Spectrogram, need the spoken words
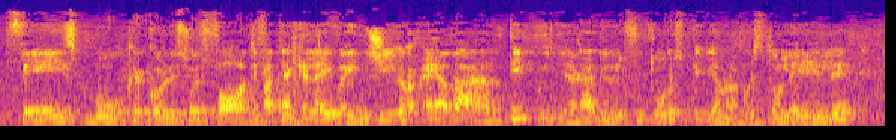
Facebook con le sue foto, infatti anche lei va in giro, è avanti, quindi è Radio del Futuro, spieghiamola questo Lele.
